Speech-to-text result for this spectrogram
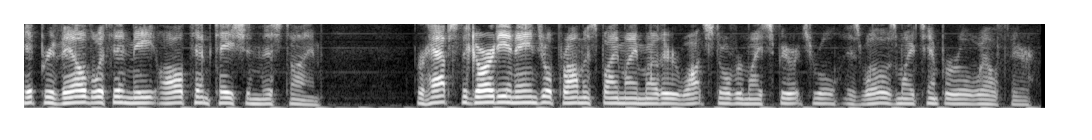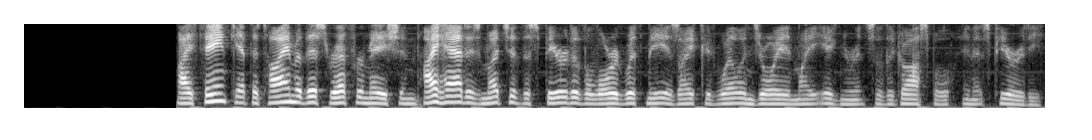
It prevailed within me all temptation this time. Perhaps the guardian angel promised by my mother watched over my spiritual as well as my temporal welfare. I think at the time of this Reformation I had as much of the Spirit of the Lord with me as I could well enjoy in my ignorance of the gospel in its purity.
